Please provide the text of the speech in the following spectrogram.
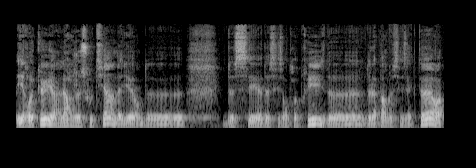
et recueille un large soutien d'ailleurs de de ces, de ces entreprises, de, de la part de ces acteurs.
